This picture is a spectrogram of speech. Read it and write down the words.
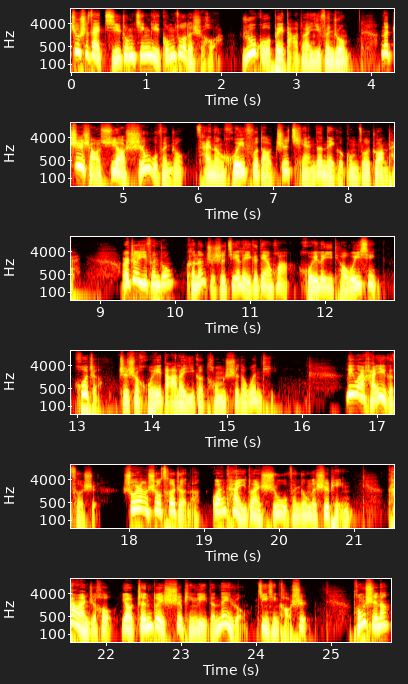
就是在集中精力工作的时候啊，如果被打断一分钟，那至少需要十五分钟才能恢复到之前的那个工作状态，而这一分钟可能只是接了一个电话，回了一条微信，或者只是回答了一个同事的问题。另外还有一个测试，说让受测者呢观看一段十五分钟的视频。看完之后，要针对视频里的内容进行考试，同时呢，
